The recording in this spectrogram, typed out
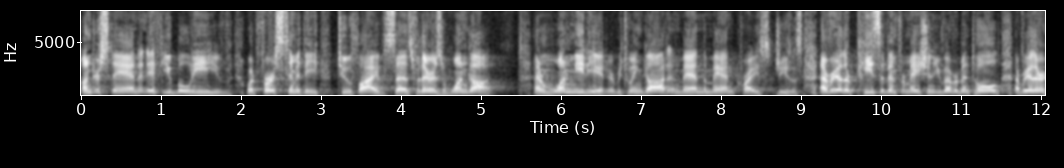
understand and if you believe what 1 Timothy 2 5 says. For there is one God and one mediator between God and man, the man Christ Jesus. Every other piece of information you've ever been told, every other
